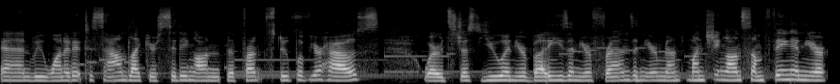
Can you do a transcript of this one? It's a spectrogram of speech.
And we wanted it to sound like you're sitting on the front stoop of your house where it's just you and your buddies and your friends and you're munching on something and you're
